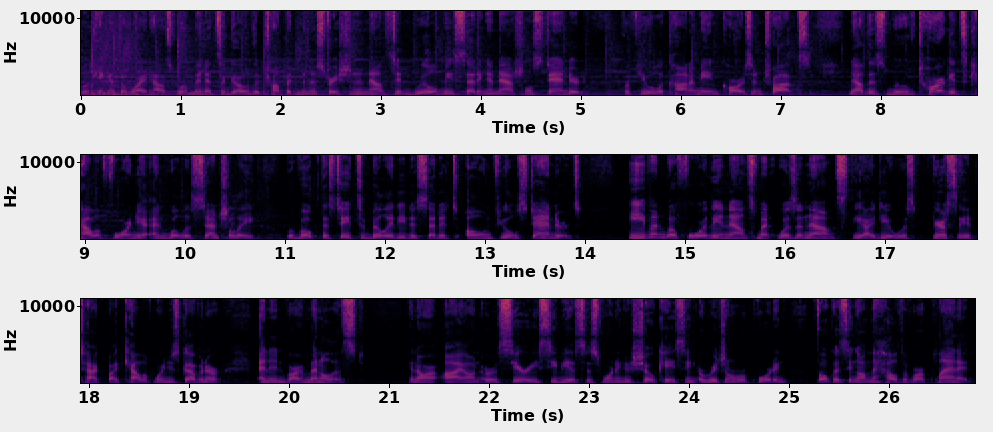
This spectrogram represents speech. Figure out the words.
looking at the White House, where minutes ago the Trump administration announced it will be setting a national standard for fuel economy in cars and trucks. Now, this move targets California and will essentially revoke the state's ability to set its own fuel standards. Even before the announcement was announced, the idea was fiercely attacked by California's governor and environmentalist. In our Eye on Earth series, CBS This Morning is showcasing original reporting focusing on the health of our planet.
